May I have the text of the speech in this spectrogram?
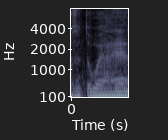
wasn't the way I am.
